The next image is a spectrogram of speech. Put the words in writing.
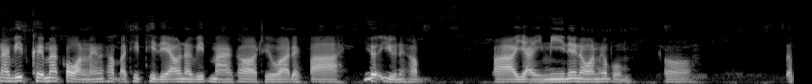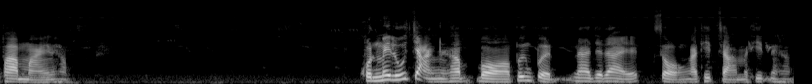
นาวิทย์เคยมาก่อนแล้วนะครับ อาทิตย์ที่แล้วนาวิทย์มาก็ถือว่าได้ปลาเยอะอยู่นะครับปลาใหญ่มีแน่นอนครับผม ก็สภาพหมายนะครับ คนไม่รู้จักนะครับ บ่อเพิ่งเปิดน่าจะได้สองอาทิตย์สามอาทิตย์นะครับ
